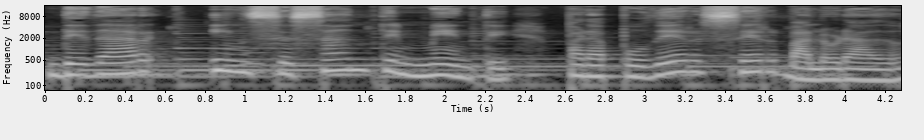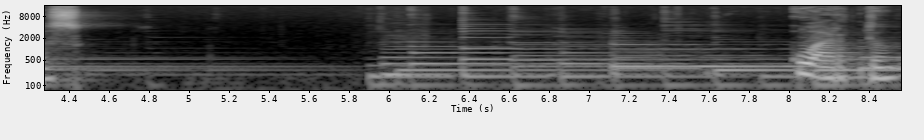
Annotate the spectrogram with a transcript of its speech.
de dar incesantemente para poder ser valorados. Cuarto,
